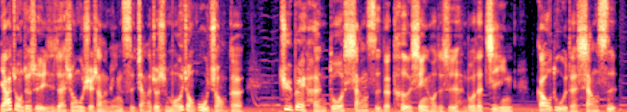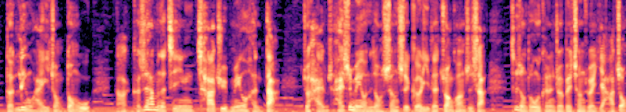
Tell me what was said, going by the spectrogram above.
亚种就是也是在生物学上的名词，讲的就是某一种物种的具备很多相似的特性，或者是很多的基因高度的相似的另外一种动物，啊，可是它们的基因差距没有很大，就还还是没有那种生殖隔离的状况之下，这种动物可能就会被称之为亚种。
